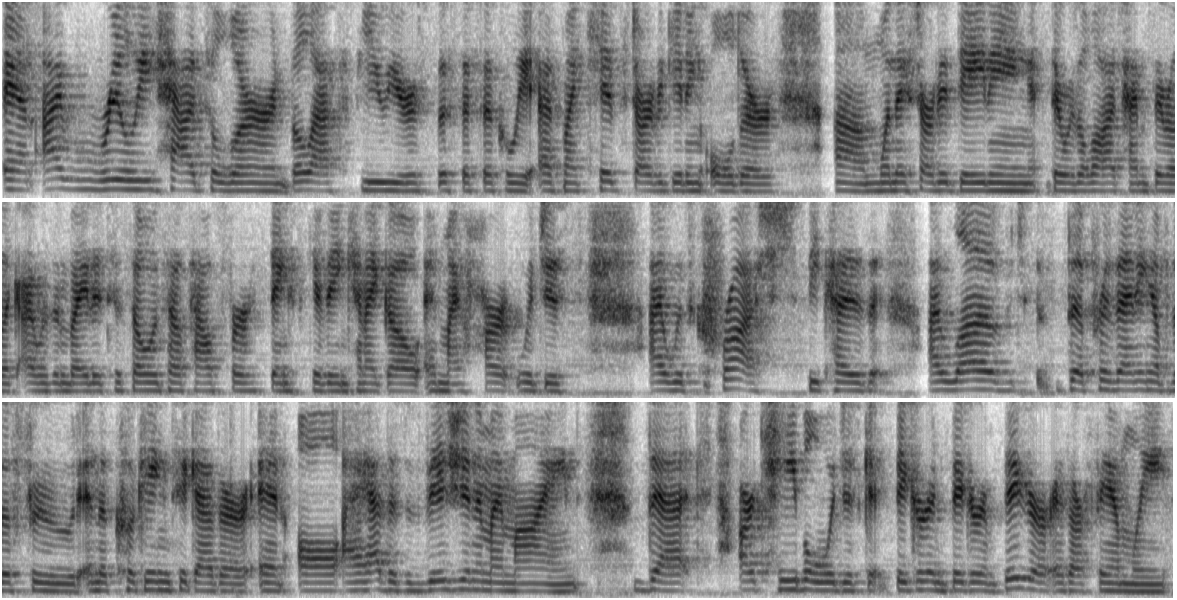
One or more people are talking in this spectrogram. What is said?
And I really had to learn the last few years specifically as my kids started getting older. Um, when they started dating, there was a lot of times they were like, I was invited to so and so's house for Thanksgiving. Can I go? And my heart would just, I was crushed because I loved the presenting of the food and the cooking together and all. I had this vision in my mind that our table would just get bigger and bigger and bigger as our family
